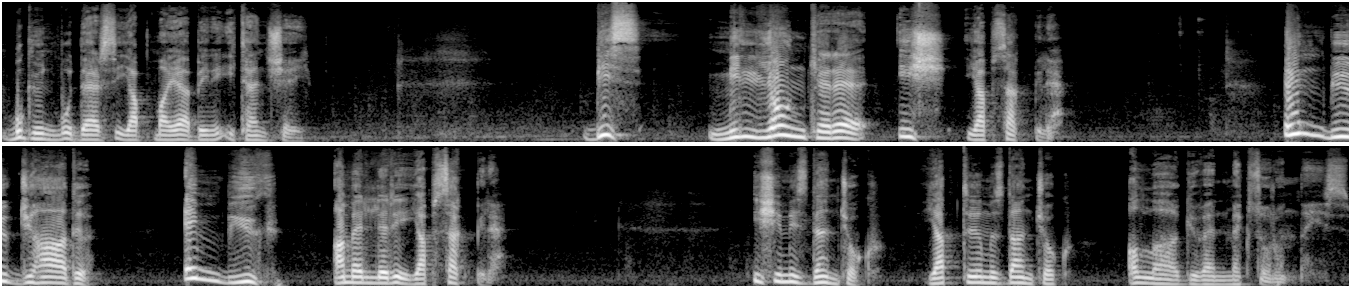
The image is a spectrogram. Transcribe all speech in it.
bugün bu dersi yapmaya beni iten şey. Biz milyon kere iş yapsak bile en büyük cihadı, en büyük amelleri yapsak bile işimizden çok, yaptığımızdan çok Allah'a güvenmek zorundayız.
